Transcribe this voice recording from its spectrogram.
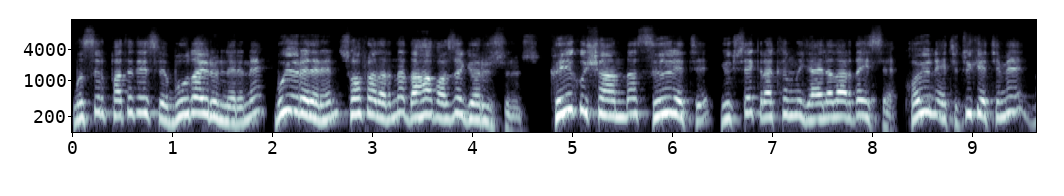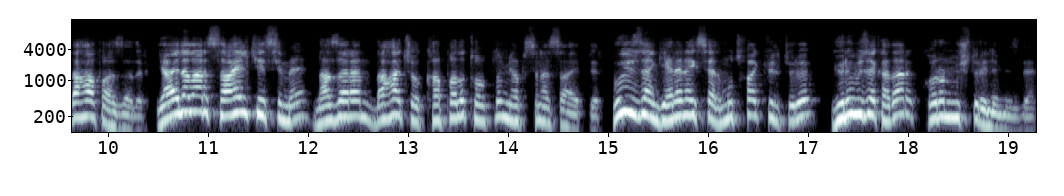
mısır, patates ve buğday ürünlerini bu yörelerin sofralarında daha fazla görürsünüz. Kıyı kuşağında sığır eti, yüksek rakımlı yaylalarda ise koyun eti tüketimi daha fazladır. Yaylalar sahil kesime nazaran daha çok kapalı toplum yapısına sahiptir. Bu yüzden geleneksel mutfak kültürü günümüze kadar korunmuştur ilimizde.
